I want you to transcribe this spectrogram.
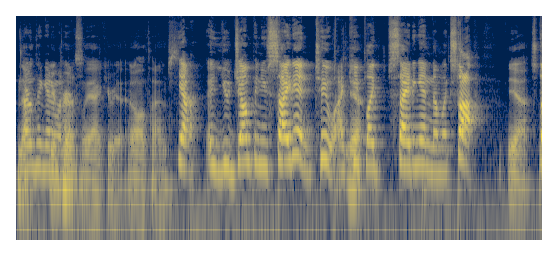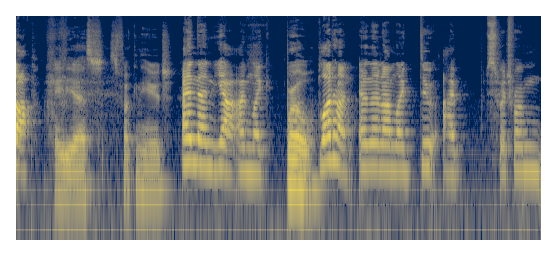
No, I don't think anyone you're does. perfectly accurate at all times. Yeah, you jump and you sight in too. I keep Yeah. like sighting in and I'm like, stop, Yeah. stop. ADS. It's fucking huge, And then, yeah, I'm like, bro. Blood Hunt. And then I'm like, dude, I switched from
